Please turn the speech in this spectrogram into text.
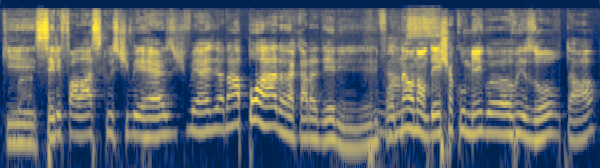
Que se ele falasse com o Steve Harris, o Steve Harris ia dar uma porrada na cara dele. Ele falou: Nossa. não, não, deixa comigo, eu resolvo tal.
